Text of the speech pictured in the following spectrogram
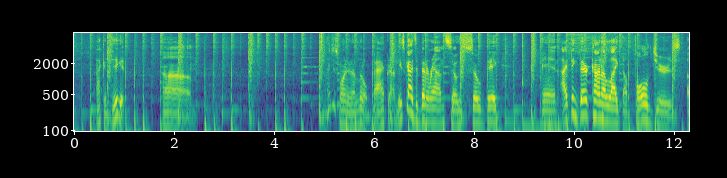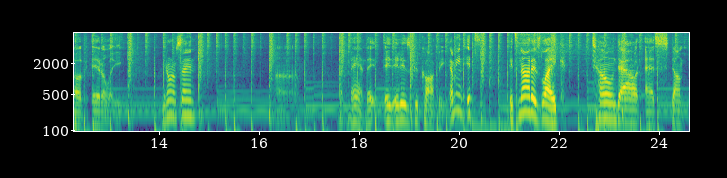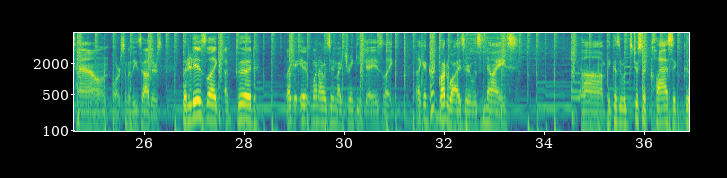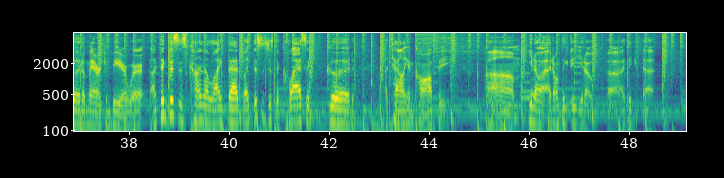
I can dig it. Um, wanted a little background. These guys have been around so so big. And I think they're kind of like the Folgers of Italy. You know what I'm saying? Um, but man, they, it, it is good coffee. I mean, it's it's not as like toned out as Stumptown or some of these others, but it is like a good, like it, when I was in my drinking days, like like a good Budweiser was nice um, because it was just a classic good American beer. Where I think this is kind of like that. Like this is just a classic good Italian coffee. Um, you know, I don't think you know. Uh, I think uh,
